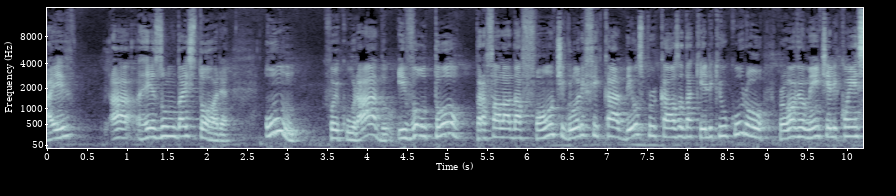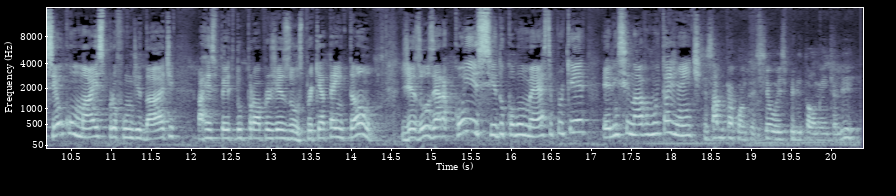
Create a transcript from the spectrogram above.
Aí, a, resumo da história: um foi curado e voltou para falar da fonte, glorificar a Deus por causa daquele que o curou. Provavelmente ele conheceu com mais profundidade a respeito do próprio Jesus, porque até então Jesus era conhecido como mestre porque ele ensinava muita gente. Você sabe o que aconteceu espiritualmente ali?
